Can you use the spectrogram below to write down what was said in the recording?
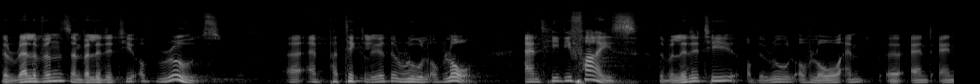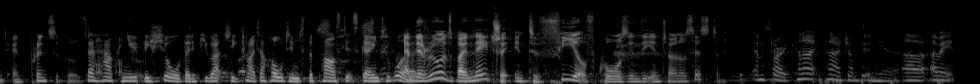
The relevance and validity of rules, uh, and particularly the rule of law. And he defies the validity of the rule of law and, uh, and, and, and principles. So, how can you be sure that if you actually try to hold him to the past, it's going to work? And the rules by nature interfere, of course, in the internal system. I'm sorry. Can I can I jump in here? Uh, I mean,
